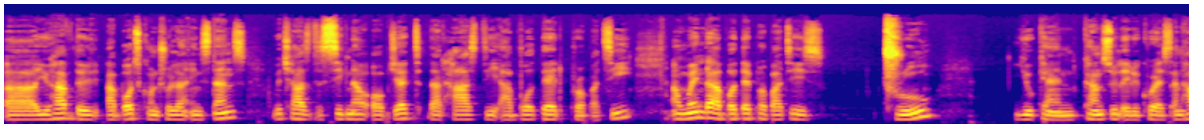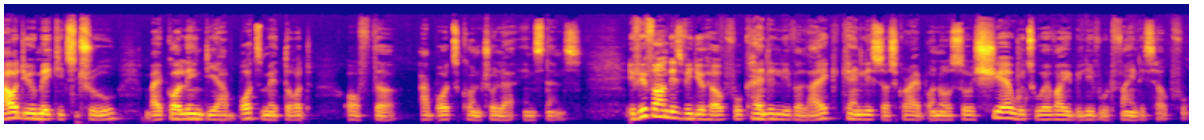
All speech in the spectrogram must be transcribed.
uh, you have the abort controller instance, which has the signal object that has the aborted property. And when the aborted property is true, you can cancel a request. And how do you make it true? By calling the abort method of the abort controller instance. If you found this video helpful, kindly leave a like, kindly subscribe, and also share with whoever you believe would find this helpful.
